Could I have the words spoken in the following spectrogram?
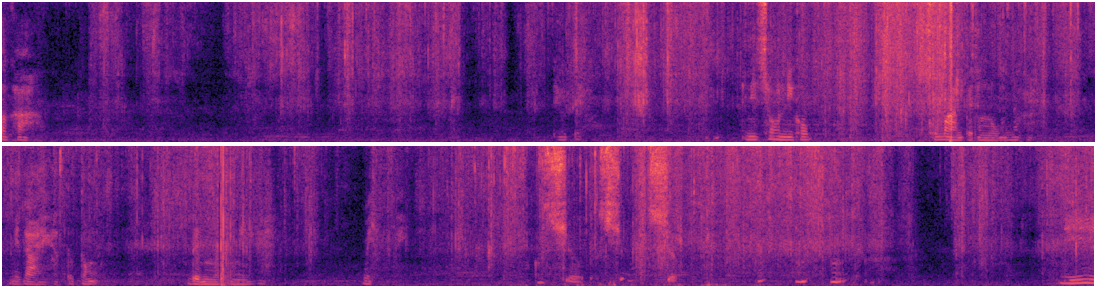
ล่ะค่ะ เดี๋ยวเดี๋ยวอันนี้ช่อนนี้เขาเขาบานไปทางโน้นนะคะ ไม่ได้ค่ะต้องต้องดึงมาตรงนี้ค่ะไม่ไม่ก็เชื่เอเชื่อนี่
